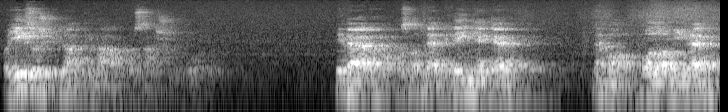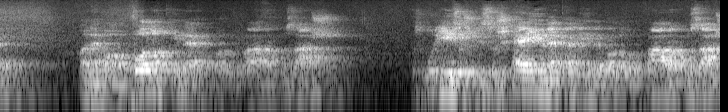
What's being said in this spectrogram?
a Jézus iránti várakozásunkból? Mivel az advent lényege nem a valamire, hanem a valakire való várakozás, az Úr Jézus Krisztus eljövetelére való várakozás,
